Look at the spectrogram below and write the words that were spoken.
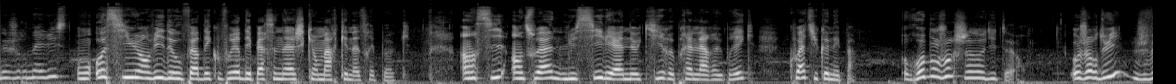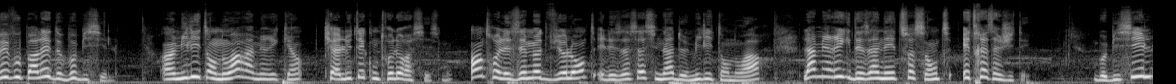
Nos journalistes ont aussi eu envie de vous faire découvrir des personnages qui ont marqué notre époque. Ainsi, Antoine, Lucille et Anoki reprennent la rubrique Quoi tu connais pas? Rebonjour chers auditeurs. Aujourd'hui, je vais vous parler de Bobby Seale, un militant noir américain qui a lutté contre le racisme. Entre les émeutes violentes et les assassinats de militants noirs, l'Amérique des années 60 est très agitée. Bobby Seale,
